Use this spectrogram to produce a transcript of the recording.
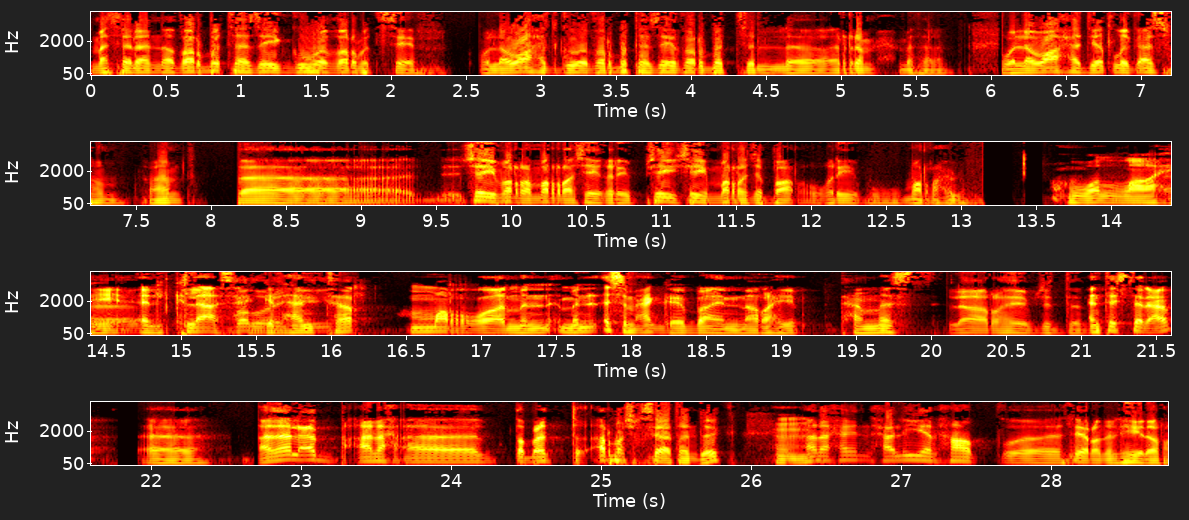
مثلا ضربتها زي قوة ضربة السيف ولا واحد ضربتها زي ضربة ال- الرمح مثلا ولا واحد يطلق أسهم فهمت؟ ف شيء مرة مرة شيء غريب شيء شيء مرة جبار وغريب ومرة حلو. والله آه، ال class حق ال hunter مرة من من الاسم حقه باين إنه رهيب. تحمست؟ لا رهيب جدا. أنت إيش تلعب؟ آه أنا ألعب أنا آه طبعا أربع شخصيات عندك. أنا الحين حاليا حاط آه ثيرون ال healer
